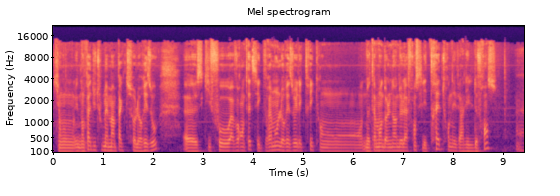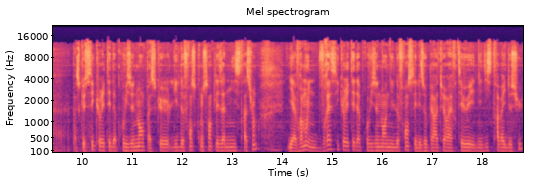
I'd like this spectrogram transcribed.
qui n'ont pas du tout le même impact sur le réseau euh, Ce qu'il faut avoir en tête, c'est que vraiment le réseau électrique, notamment dans le nord de la France, il est très tourné vers l'île de France. Euh, parce que sécurité d'approvisionnement, parce que l'île de France concentre les administrations. Il y a vraiment une vraie sécurité d'approvisionnement en Ile-de-France et les opérateurs RTE et Enedis travaillent dessus.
